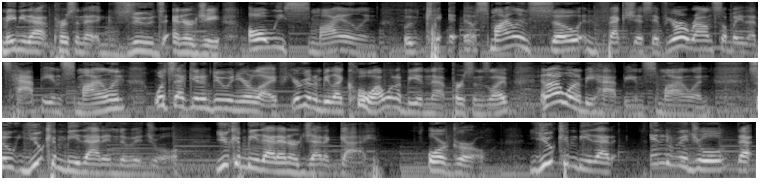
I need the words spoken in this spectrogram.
maybe that person that exudes energy, always smiling. Smiling so infectious. If you're around somebody that's happy and smiling, what's that going to do in your life? You're going to be like, cool, I want to be in that person's life, and I want to be happy and smiling. So you can be that individual. You can be that energetic guy or girl. You can be that individual that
